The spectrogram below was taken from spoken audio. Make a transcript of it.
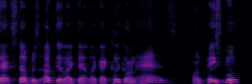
that stuff is up there like that. Like I click on ads on Facebook.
